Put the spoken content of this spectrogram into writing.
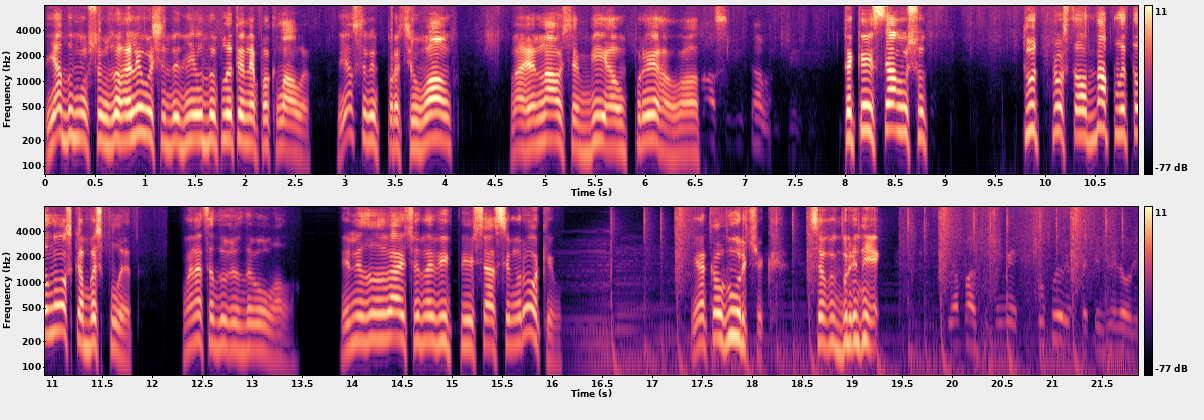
Я думав, що взагалі ви сюди ні одної плити не поклали. Я собі працював, нагинався, бігав, пригав. А такий самий, що тут просто одна плитоноска без плит. Мене це дуже здивувало. І незважаючи на вік 57 років, як огурчик в цьому броні. Я бачу, що ви купили такі зелені.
